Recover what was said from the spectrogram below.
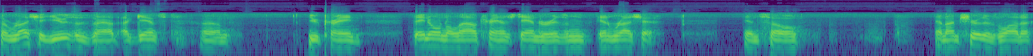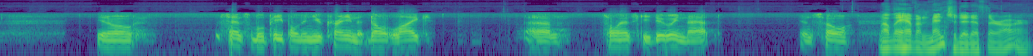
so Russia uses that against um, Ukraine. They don't allow transgenderism in Russia, and so, and I'm sure there's a lot of, you know, sensible people in Ukraine that don't like um, Zelensky doing that, and so. Well, they haven't mentioned it if there are.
